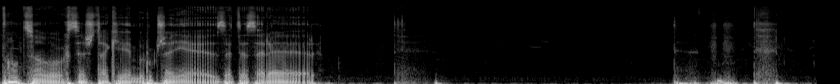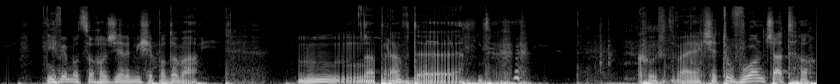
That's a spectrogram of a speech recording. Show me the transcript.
Po co chcesz takie mruczenie ZSRR? Nie wiem o co chodzi, ale mi się podoba. Mmm, naprawdę. Kurwa, jak się tu włącza, to.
